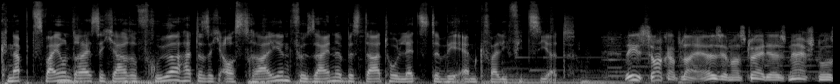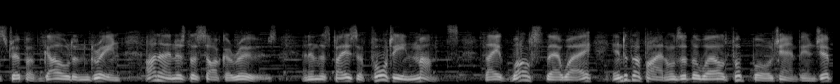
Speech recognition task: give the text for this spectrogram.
Knapp 32 Jahre früher hatte sich Australien für seine bis dato letzte WM qualifiziert. These soccer players in Australia's national strip of gold and green are known as the Socceroos, and in the space of 14 months, they've waltzed their way into the finals of the World Football Championship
